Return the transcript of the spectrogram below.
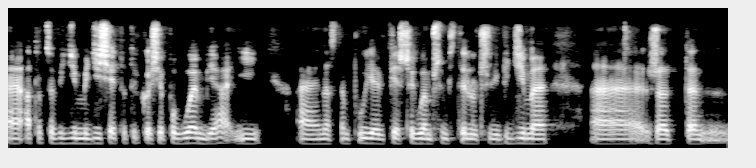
e, a to, co widzimy dzisiaj, to tylko się pogłębia i następuje w jeszcze głębszym stylu, czyli widzimy, że ten,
